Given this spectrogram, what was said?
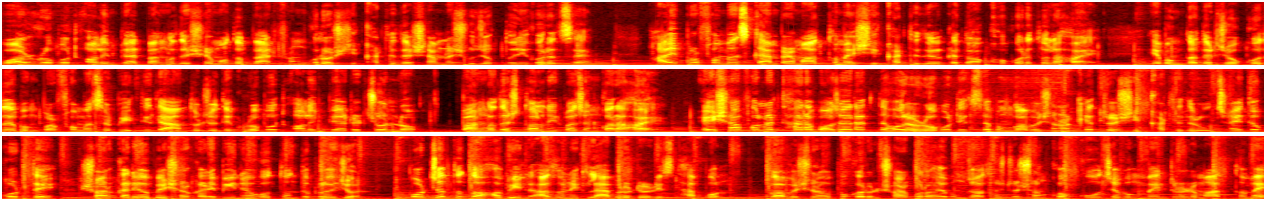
world robot olympiad বাংলাদেশের মতো প্ল্যাটফর্মগুলো শিক্ষার্থীদের সামনে সুযোগ তৈরি করেছে। হাই পারফরমেন্স ক্যাম্পের মাধ্যমে শিক্ষার্থীদেরকে দক্ষ করে তোলা হয় এবং তাদের যোগ্যতা এবং পারফরমেন্সের ভিত্তিতে আন্তর্জাতিক রোবট অলিম্পিয়াডের জন্য বাংলাদেশ দল নির্বাচন করা হয়। এই সাফল্যের ধারা বজায় রাখতে হলে রোবোটিক্স এবং গবেষণার ক্ষেত্রে শিক্ষার্থীদের উৎসাহিত করতে সরকারি ও বেসরকারি বিনিয়োগ অত্যন্ত প্রয়োজন। পর্যাপ্ত তহবিল, আধুনিক ল্যাবরেটরি স্থাপন, গবেষণা উপকরণ সরবরাহ এবং যথেষ্ট সংখ্যক কোচ এবং মেন্টরের মাধ্যমে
